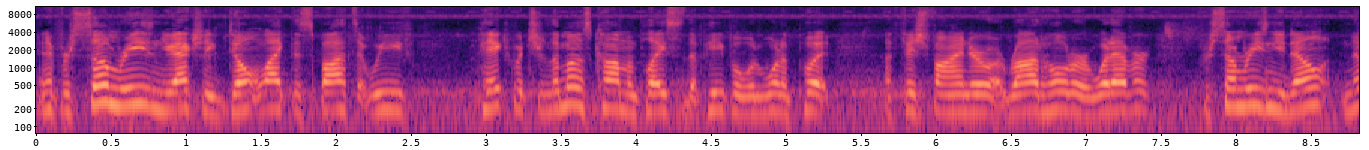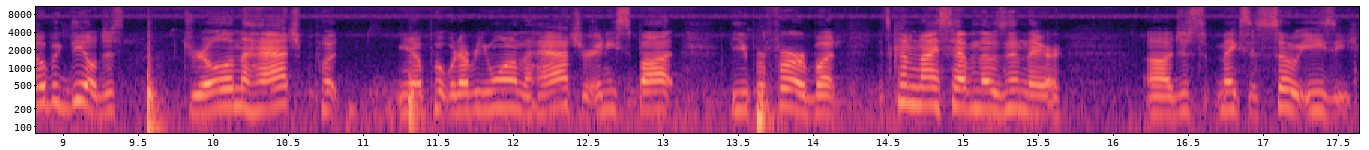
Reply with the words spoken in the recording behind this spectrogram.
And if for some reason you actually don't like the spots that we've picked, which are the most common places that people would want to put a fish finder or a rod holder or whatever, for some reason you don't, no big deal. Just drill in the hatch, put you know, put whatever you want on the hatch or any spot you prefer. But it's kind of nice having those in there uh, just makes it so easy.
